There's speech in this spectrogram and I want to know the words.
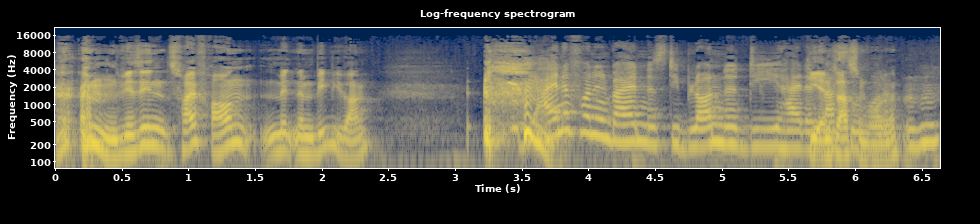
Wir sehen zwei Frauen mit einem Babywagen, Die eine von den beiden ist die Blonde, die halt die entlassen, entlassen wurde. Mhm.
